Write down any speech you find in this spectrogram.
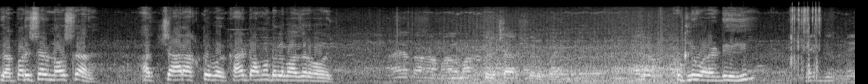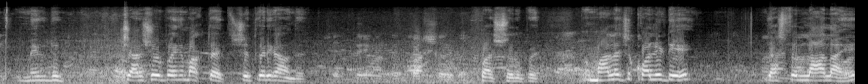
व्यापारी साहेब नमस्कार. आज चार ऑक्टोबर काय टोमॅटोला बाजारभाव आहेत? आहे आता माल मागतोय चारशे रुपये. कुठली व्हरायटी ही? मेघदूत मेघ मेघदूत. चारशे रुपयाने मागतायत. शेतकरी काय म्हणतात? शेतकरी म्हणतात पाचशे रुपये. पाचशे रुपये. मालाची क्वालिटी आहे. जास्त लाल आहे.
